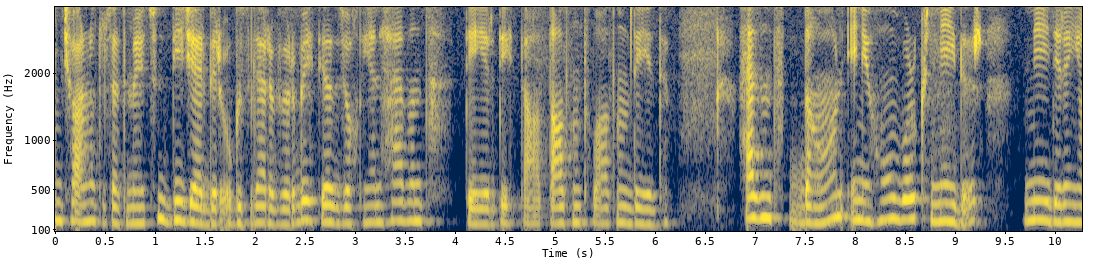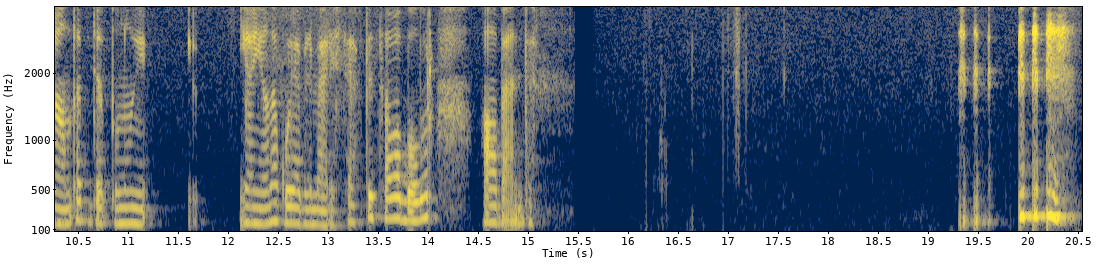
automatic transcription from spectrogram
inkarını düzəltmək üçün digər bir auxiliary verbə ehtiyac yoxdur. Yəni haven't deyirdik, da doesn't lazım deyildi. Hasn't done any homework neither. Neither'in yanında bir də bunun yan-yana qoya bilmərik. Səhvdir cavab olur A bəndi.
